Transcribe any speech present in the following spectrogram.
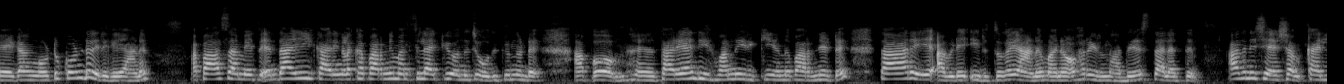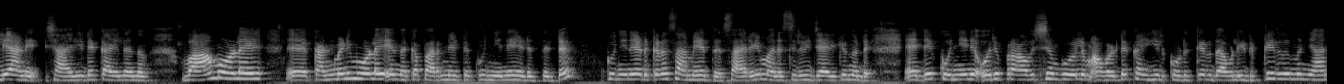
വേഗം അങ്ങോട്ട് കൊണ്ടുവരികയാണ്. അപ്പോൾ ആ സമയത്ത് എന്തായി കാര്യങ്ങളൊക്കെ പറഞ്ഞ് മനസ്സിലാക്കിയോ? എന്ന് ചോദിക്കുന്നുണ്ട്. അപ്പോൾ തരയാന്റി വന്നിരിക്കുക എന്ന് പറഞ്ഞിട്ട് താരയെ അവിടെ ഇരുത്തുകയാണ് മനോഹർ ഇരുന്ന അതേ സ്ഥലത്ത്. അതിനുശേഷം കല്യാണി ശാരിയുടെ കയ്യിൽ നിന്നും വാ മോളെ കൺമണി മോളെ എന്നൊക്കെ പറഞ്ഞിട്ട് കുഞ്ഞിനെ എടുത്തിട്ട് കുഞ്ഞിനെ എടുക്കുന്ന സമയത്ത് സാരി മനസ്സിൽ വിചാരിക്കുന്നുണ്ട് എന്റെ കുഞ്ഞിനെ ഒരു പ്രാവശ്യം പോലും അവളുടെ കയ്യിൽ കൊടുക്കരുത് അവൾ എടുക്കരുതെന്ന് ഞാൻ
